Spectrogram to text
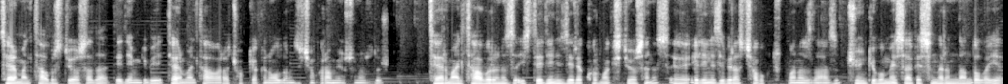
thermal towers diyorsa da dediğim gibi thermal tower'a çok yakın olduğunuz için kuramıyorsunuzdur. Termal tower'ınızı istediğiniz yere kurmak istiyorsanız e, elinizi biraz çabuk tutmanız lazım. Çünkü bu mesafe sınırından dolayı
